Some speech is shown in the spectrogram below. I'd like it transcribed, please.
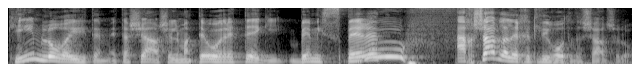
כי אם לא ראיתם את השער של מתאו רטגי במספרת, עכשיו ללכת לראות את השער שלו.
